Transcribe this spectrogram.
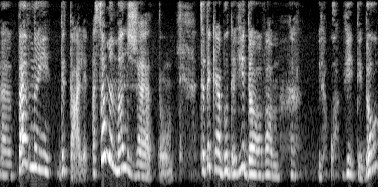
е, певної деталі, а саме манжету. Це таке буде відео вам е, о, від і до,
